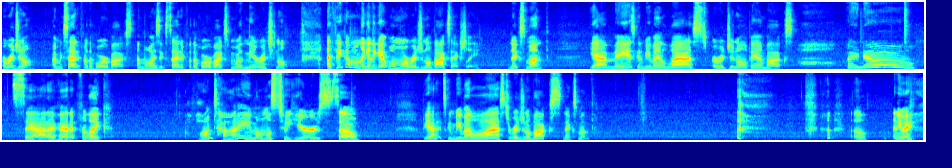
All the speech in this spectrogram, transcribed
Original. I'm excited for the horror box. I'm always excited for the horror box more than the original. I think I'm only going to get one more original box, actually. Next month. Yeah, May is going to be my last original BAM box. I know. Sad. I've had it for like a long time. Almost two years. So... Yeah, it's going to be my last original box next month. oh, anyway.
